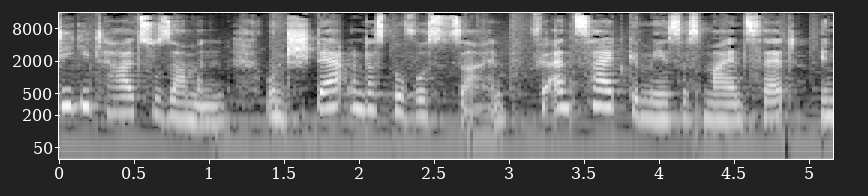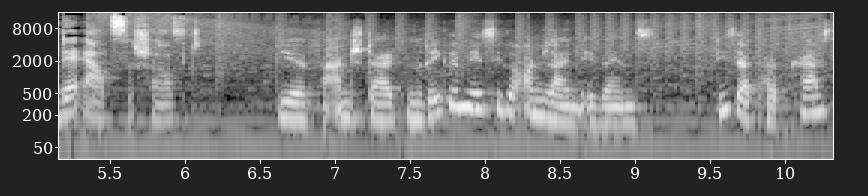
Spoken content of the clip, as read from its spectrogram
digital zusammen und stärken das Bewusstsein für ein zeitgemäßes Mindset in der Ärzteschaft. Wir veranstalten regelmäßige Online-Events. Dieser Podcast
